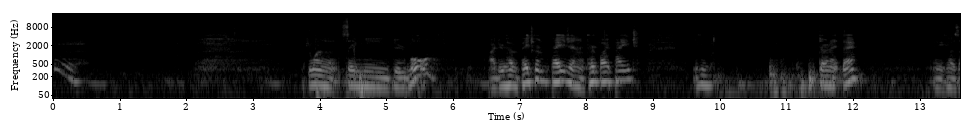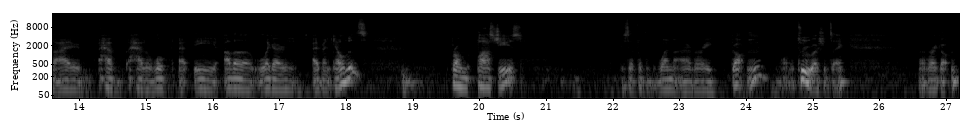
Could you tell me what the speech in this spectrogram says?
if you want to see me do more, I do have a Patreon page and a Ko-Fi page. You can donate there because I have had a look at the other Lego advent calendars from past years, except for the one I've already gotten, or the two I should say, I've already gotten.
